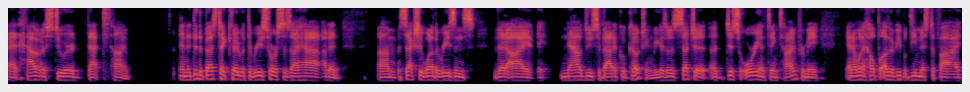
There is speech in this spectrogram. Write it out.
at how to steward that time. And I did the best I could with the resources I had, and um, it's actually one of the reasons that I now do sabbatical coaching because it was such a, a disorienting time for me, and I want to help other people demystify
